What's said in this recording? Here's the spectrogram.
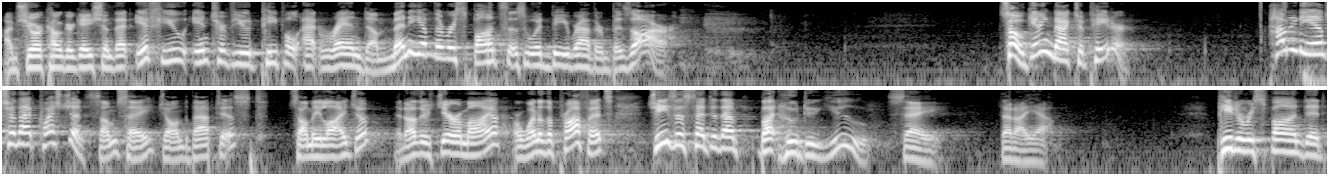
I'm sure, congregation, that if you interviewed people at random, many of the responses would be rather bizarre. So, getting back to Peter. How did he answer that question? Some say John the Baptist, some Elijah, and others Jeremiah or one of the prophets. Jesus said to them, But who do you say that I am? Peter responded,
